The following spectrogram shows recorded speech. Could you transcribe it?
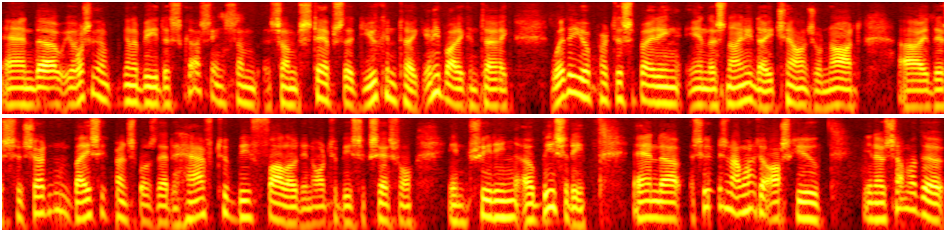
And uh, we're also going to be discussing some some steps that you can take, anybody can take, whether you're participating in this 90-day challenge or not. Uh, there's certain basic principles that have to be followed in order to be successful in treating obesity. And uh, Susan, I wanted to ask you, you know, some of the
